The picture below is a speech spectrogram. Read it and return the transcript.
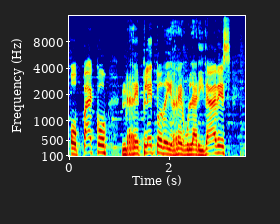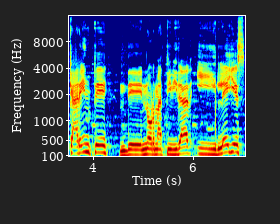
opaco, repleto de irregularidades, carente de normatividad y leyes.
